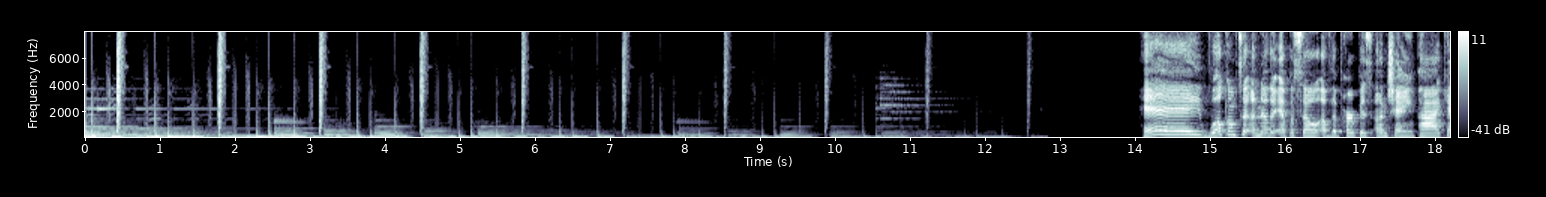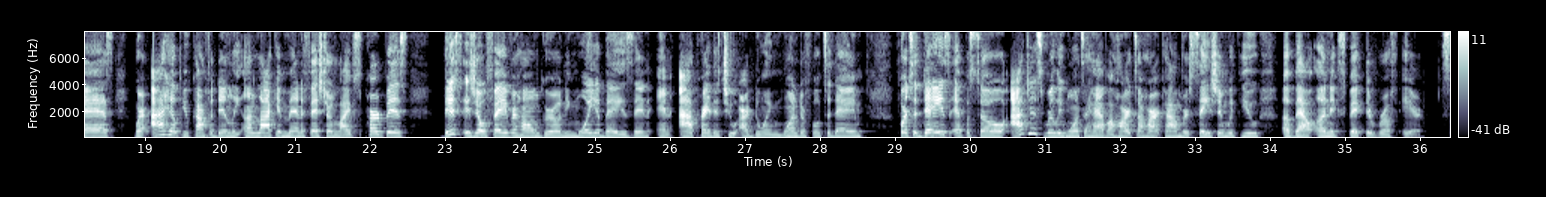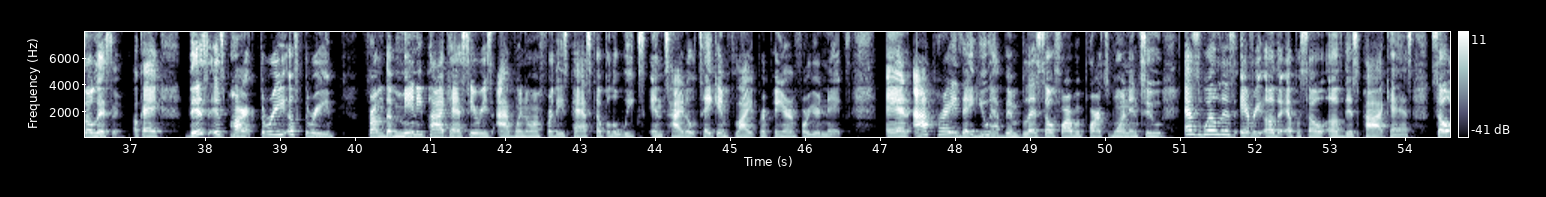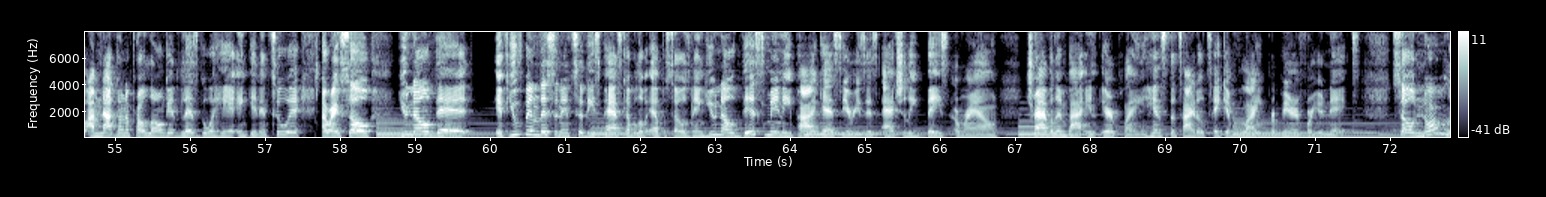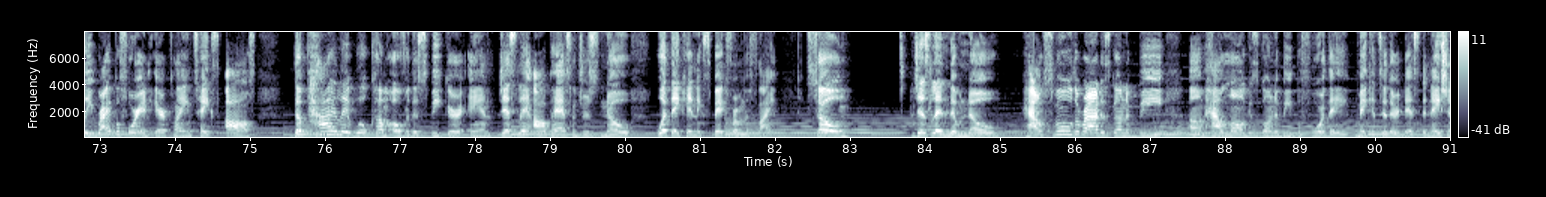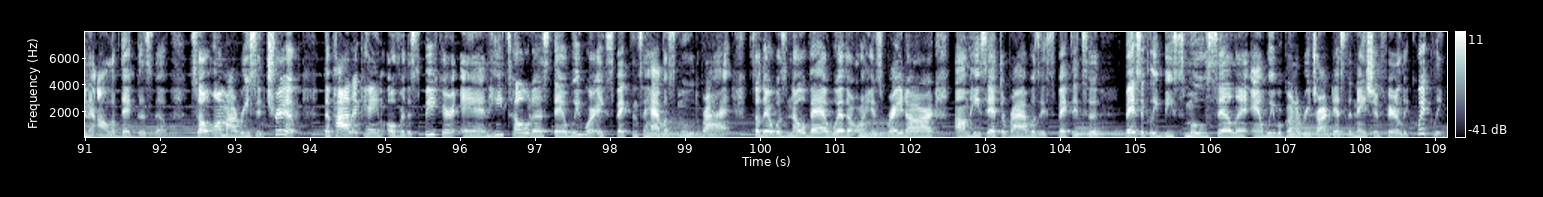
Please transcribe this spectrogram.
Hey, welcome to another episode of the Purpose Unchained podcast, where I help you confidently unlock and manifest your life's purpose. This is your favorite homegirl, Nemoya Baisden, and I pray that you are doing wonderful today. For today's episode, I just really want to have a heart to heart conversation with you about unexpected rough air. So, listen, okay? This is part three of three from the mini podcast series I went on for these past couple of weeks entitled Taking Flight, Preparing for Your Next. And I pray that you have been blessed so far with parts one and two, as well as every other episode of this podcast. So I'm not going to prolong it. Let's go ahead and get into it. All right. So, you know that if you've been listening to these past couple of episodes, then you know this mini podcast series is actually based around traveling by an airplane, hence the title Taking Flight, Preparing for Your Next. So, normally, right before an airplane takes off, the pilot will come over the speaker and just let all passengers know what they can expect from the flight. So, just letting them know how smooth the ride is going to be, um, how long it's going to be before they make it to their destination, and all of that good stuff. So, on my recent trip, the pilot came over the speaker and he told us that we were expecting to have a smooth ride. So, there was no bad weather on his radar. Um, he said the ride was expected to basically be smooth sailing and we were going to reach our destination fairly quickly.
